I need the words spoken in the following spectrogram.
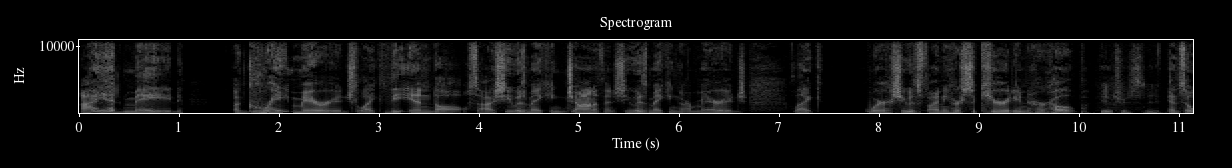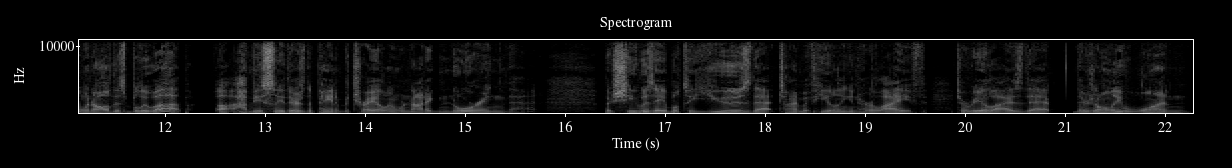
I had made a great marriage like the end all. So she was making Jonathan, she was making our marriage like where she was finding her security and her hope. Interesting. And so when all this blew up, uh, obviously there's the pain of betrayal, and we're not ignoring that. But she was able to use that time of healing in her life to realize that there's only one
